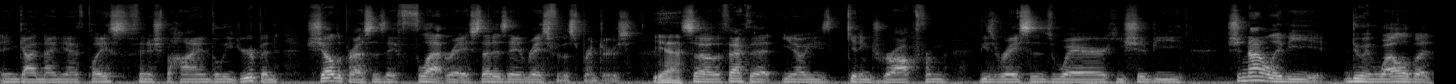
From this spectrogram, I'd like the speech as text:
and got 99th place, finished behind the lead group. And Scheldeprijs is a flat race. That is a race for the sprinters. Yeah, So the fact that you know he's getting dropped from these races where he should be should not only be doing well but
